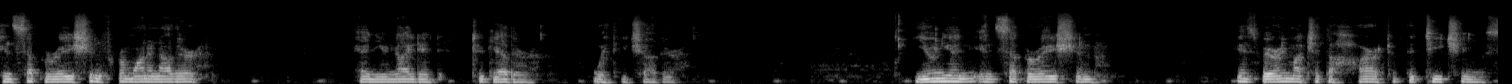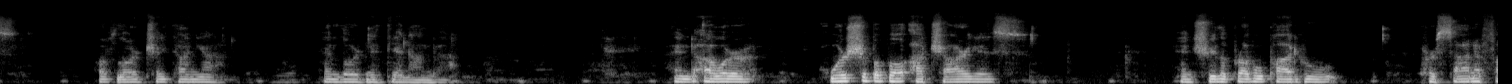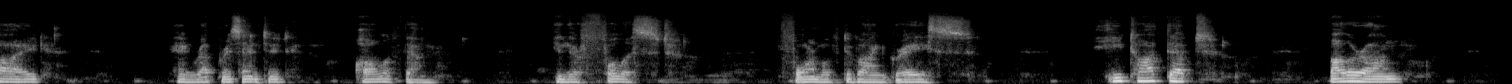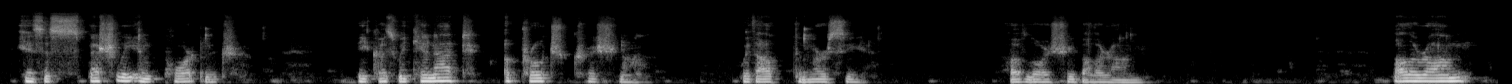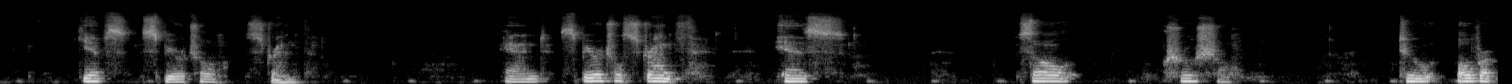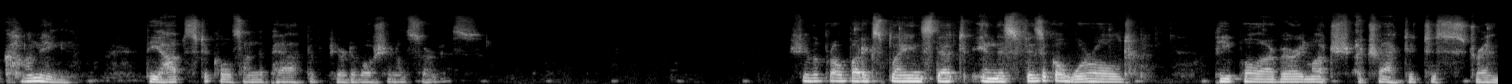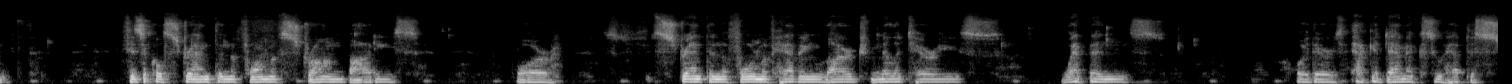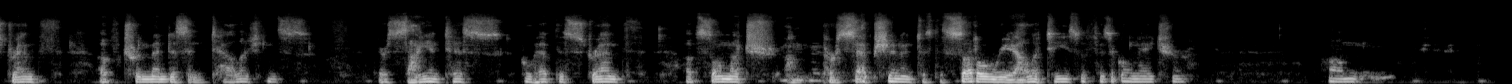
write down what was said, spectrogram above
in separation from one another and united together with each other. Union in separation is very much at the heart of the teachings of Lord Chaitanya and Lord Nityananda. And our worshipable acharyas and Srila Prabhupada, who personified and represented all of them in their fullest form of divine grace. He taught that Balaram is especially important because we cannot approach Krishna without the mercy of Lord Sri Balaram. Balaram gives spiritual strength. And spiritual strength is so crucial to overcoming the obstacles on the path of pure devotional service. Srila Prabhupada explains that in this physical world, people are very much attracted to strength, physical strength in the form of strong bodies, or strength in the form of having large militaries, weapons, or there's academics who have the strength of tremendous intelligence. There's scientists who have the strength of so much um, perception into the subtle realities of physical nature. Um,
